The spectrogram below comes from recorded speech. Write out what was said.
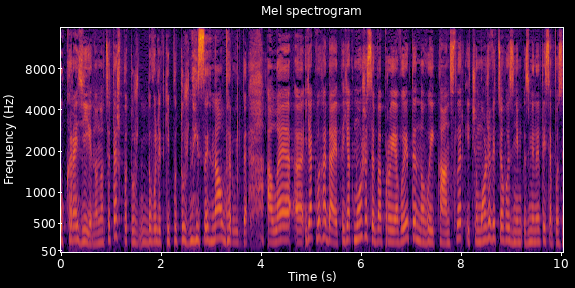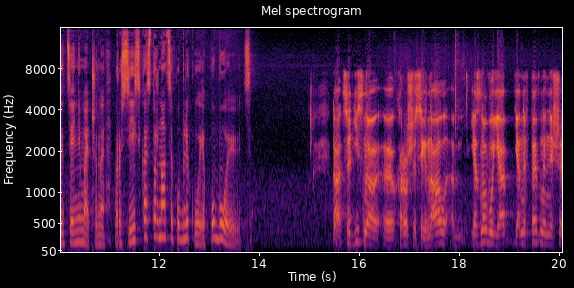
України, ну це теж потуж доволі такий потужний сигнал. Даруйте. Але е, як ви гадаєте, як може себе проявити новий канцлер, і чи може від цього змінитися позиція Німеччини? Російська сторона це публікує, побоюються. Так, це дійсно е, хороший сигнал. Ем, Я знову я, я не впевнений, що,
